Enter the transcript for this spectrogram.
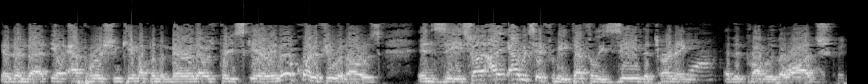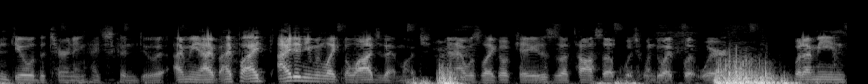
and then that you know apparition came up in the mirror. That was pretty scary. There were quite a few of those in Z. So I, I would say for me, definitely Z, the turning, Yeah. and then probably the I lodge. couldn't deal with the turning. I just couldn't do it. I mean, I, I, I, I didn't even like the lodge that much, and I was like, okay, this is a toss up. Which one do I put where? But I mean,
